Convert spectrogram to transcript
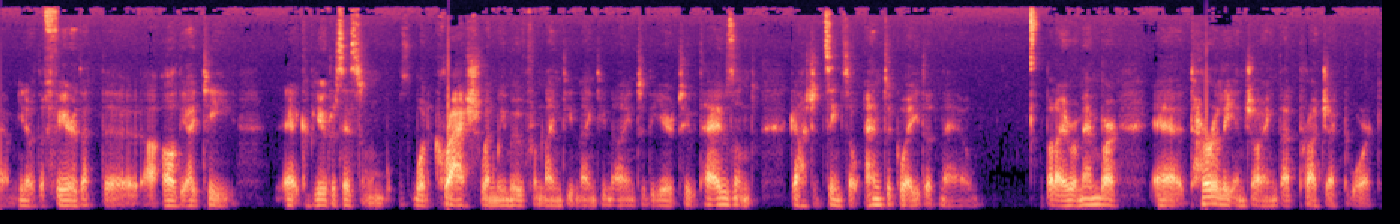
um, you know the fear that the uh, all the IT uh, computer system would crash when we moved from 1999 to the year 2000. Gosh, it seems so antiquated now. But I remember uh, thoroughly enjoying that project work.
